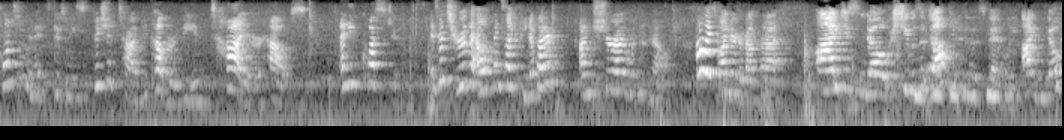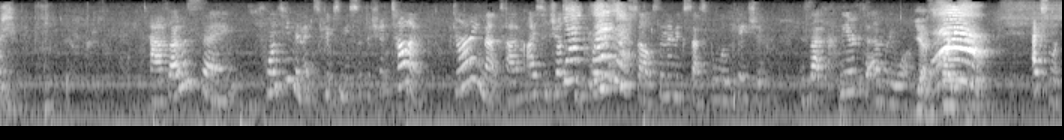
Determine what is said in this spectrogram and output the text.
20 minutes gives me sufficient time to cover the entire house. Any questions? Is it true that elephants like peanut butter? I'm sure I wouldn't know. I always wondered about that. I just know she was adopted into this family. I know she. As I was saying, 20 minutes gives me sufficient time. During that time, I suggest you place yourselves in an accessible location. Is that clear to everyone? Yes, quite true. Excellent.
